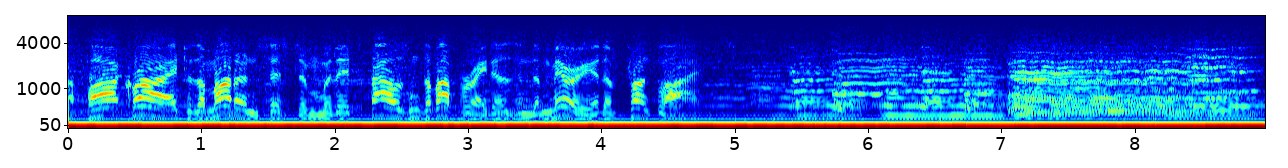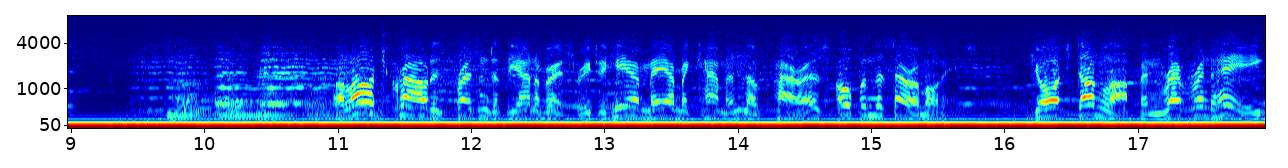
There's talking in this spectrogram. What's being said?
A far cry to the modern system with its thousands of operators and a myriad of trunk lines. Large crowd is present at the anniversary to hear Mayor McCammon of Paris open the ceremonies. George Dunlop and Reverend Hayes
